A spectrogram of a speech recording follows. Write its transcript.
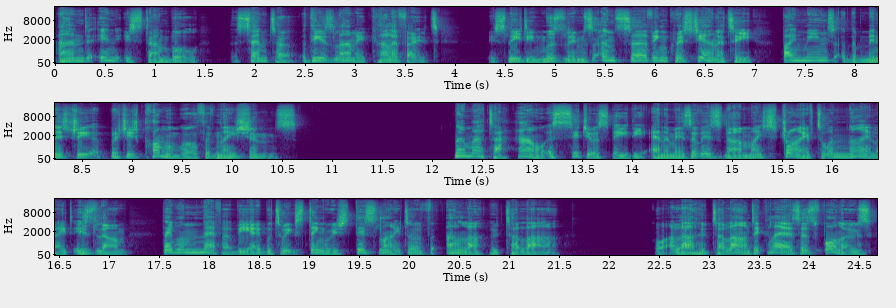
and in Istanbul, the center of the Islamic Caliphate, misleading Muslims and serving Christianity by means of the Ministry of British Commonwealth of Nations. No matter how assiduously the enemies of Islam may strive to annihilate Islam, they will never be able to extinguish this light of Allahu Ta'ala. For Allahu Ta'ala declares as follows,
